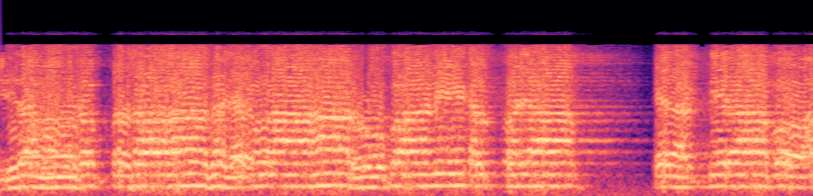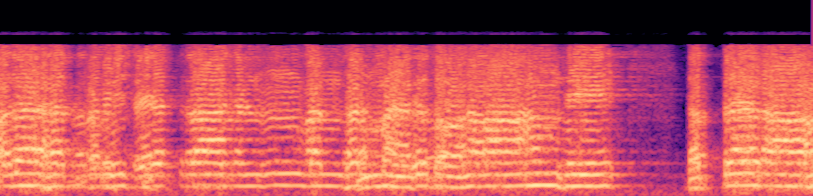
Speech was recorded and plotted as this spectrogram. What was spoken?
इदमोषप्रसादयमुनाः रूपाणि कल्पया। यदग्निरापो नमांसि तत्र ताः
